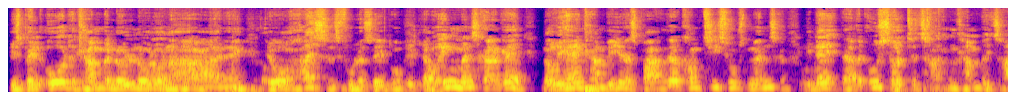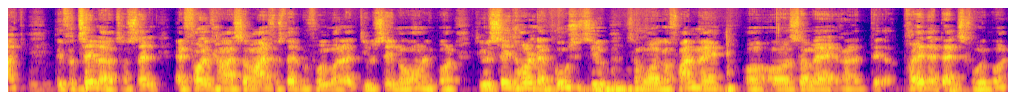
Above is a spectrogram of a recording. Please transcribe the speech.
Vi spillede otte kampe 0-0 under Harrejen. Ikke? Det var rejselsfuldt at se på. Der var ingen mennesker, der gav. Når vi havde en kamp i Idrætsparken, der kom 10.000 mennesker. I dag der har været udsolgt til 13 kampe i træk. Det fortæller trods alt, at folk har så meget forstand på fodbold, at de vil se noget ordentligt bold. De vil se et hold, der er positivt, som rykker fremad, og, og som er præget af dansk fodbold.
